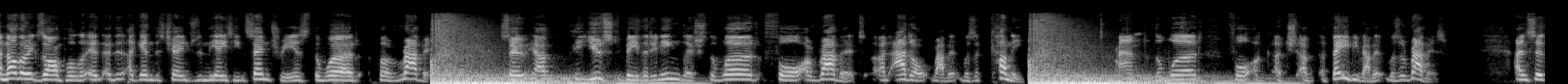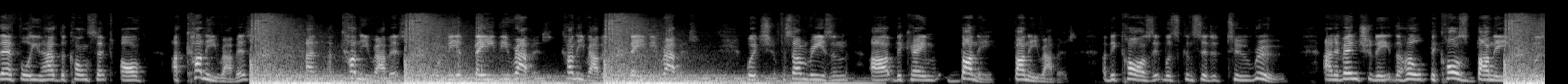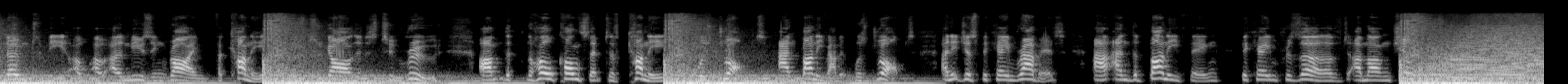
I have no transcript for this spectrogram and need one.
another example, and again, this changed in the 18th century, is the word for rabbit. So um, it used to be that in English, the word for a rabbit, an adult rabbit, was a cunny. And the word for a, a, a baby rabbit was a rabbit. And so therefore you had the concept of a cunny rabbit, and a cunny rabbit would be a baby rabbit. Cunny rabbit, baby rabbit, which for some reason uh, became bunny, bunny rabbit, because it was considered too rude. And eventually, the whole because bunny was known to be an amusing rhyme for cunny, which was regarded as too rude, um, the, the whole concept of cunny was dropped, and bunny rabbit was dropped, and it just became rabbit, uh, and the bunny thing became preserved among children.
